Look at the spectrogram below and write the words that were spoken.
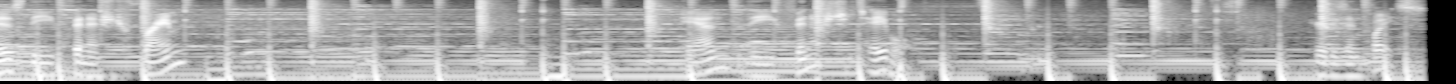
Is the finished frame and the finished table. Here it is in place.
